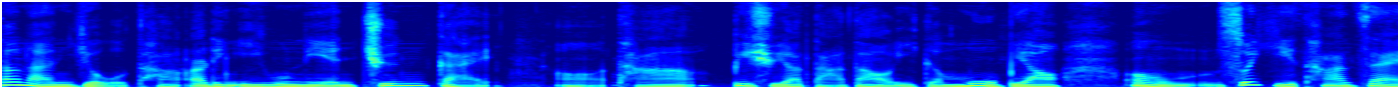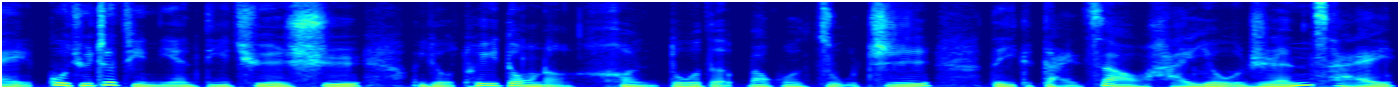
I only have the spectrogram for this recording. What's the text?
当然有他二零一五年军改，呃，他必须要达到一个目标，嗯，所以他在过去这几年的确是有推动了很多的，包括组织的一个改造，还有人才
